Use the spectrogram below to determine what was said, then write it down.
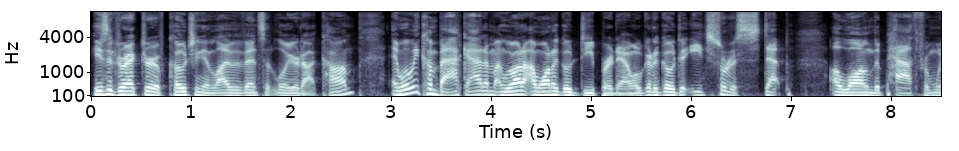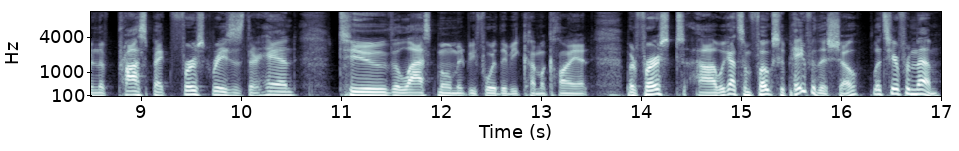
He's a director of coaching and live events at lawyer.com. And when we come back, Adam, I want I want to go deeper now. We're going to go to each sort of step along the path from when the prospect first raises their hand to the last moment before they become a client. But first, uh, we got some folks who pay for this show. Let's hear from them.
